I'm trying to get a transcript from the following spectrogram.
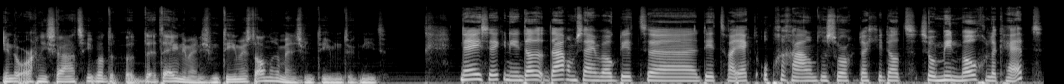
in de organisatie? Want het, het ene managementteam is het andere managementteam natuurlijk niet. Nee, zeker niet. En da daarom zijn we ook dit, uh, dit traject opgegaan om te zorgen dat je dat zo min mogelijk hebt.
